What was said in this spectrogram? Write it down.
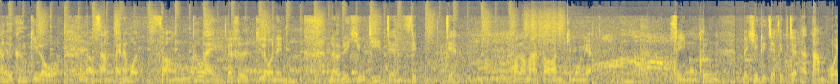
ก็คือครึ่งกิโล เราสั่งไปทั้งหมด 2 ถ้วยก็คือกิโลหนึ่งเราได้คิวที่ 77เพราะเรามาตอนกี่โมงเนี่ย 4โมงครึ่งได้คิวที่ 77 ถ้าตามโพย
